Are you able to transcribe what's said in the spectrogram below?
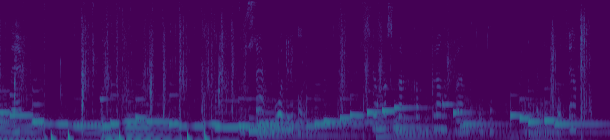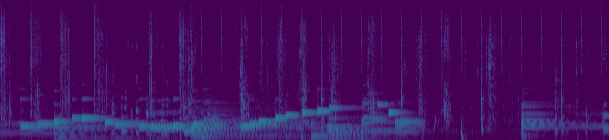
Де? Все, вот і ой. Все, у нас тепер картопляна ферма е тут. Тут як буде хрустина. Так, то у нас остатково хрустина. І е,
